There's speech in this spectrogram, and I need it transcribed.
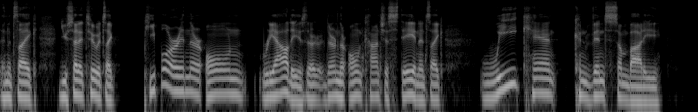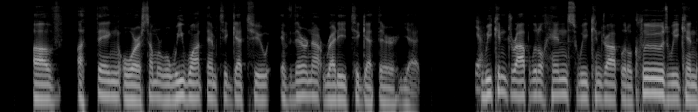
And it's like you said it too it's like people are in their own realities they're they're in their own conscious state and it's like we can't convince somebody of a thing or somewhere where we want them to get to if they're not ready to get there yet yeah. we can drop little hints we can drop little clues we can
